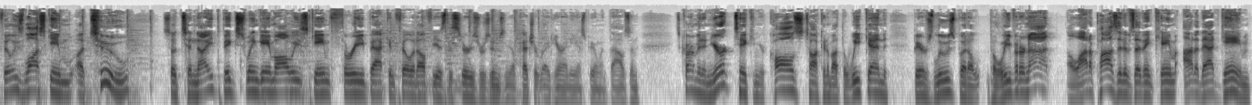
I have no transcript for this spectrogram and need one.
Phillies lost game uh, two. So tonight, big swing game always. Game three back in Philadelphia as the series resumes, and you'll catch it right here on ESPN 1000. It's Carmen and Jurk taking your calls, talking about the weekend. Bears lose, but uh, believe it or not, a lot of positives I think came out of that game.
